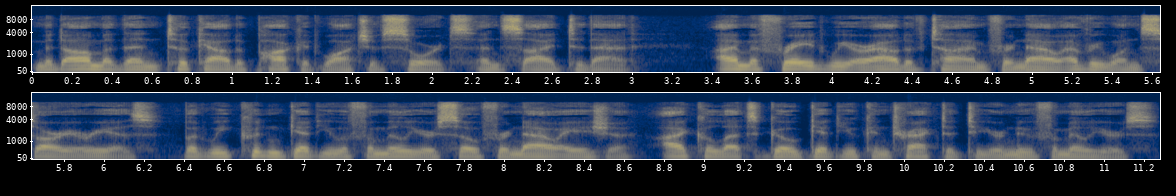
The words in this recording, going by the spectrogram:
Madama then took out a pocket watch of sorts and sighed to that. I'm afraid we are out of time for now everyone sorry Arias, but we couldn't get you a familiar so for now Asia, Aika let's go get you contracted to your new familiars.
